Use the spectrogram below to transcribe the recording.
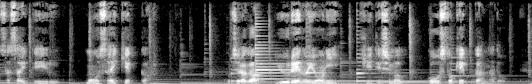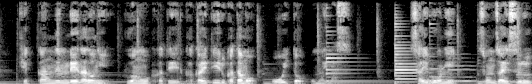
支えている毛細血管。こちらが幽霊のように消えてしまう。ゴースト血管など。血管年齢などに不安を抱えている方も多いと思います。細胞に存在する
